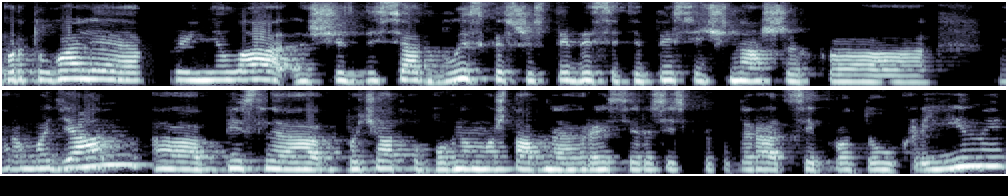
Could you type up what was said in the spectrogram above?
Португалія прийняла 60, близько 60 тисяч наших е, громадян е, після початку повномасштабної агресії Російської Федерації проти України. Е,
